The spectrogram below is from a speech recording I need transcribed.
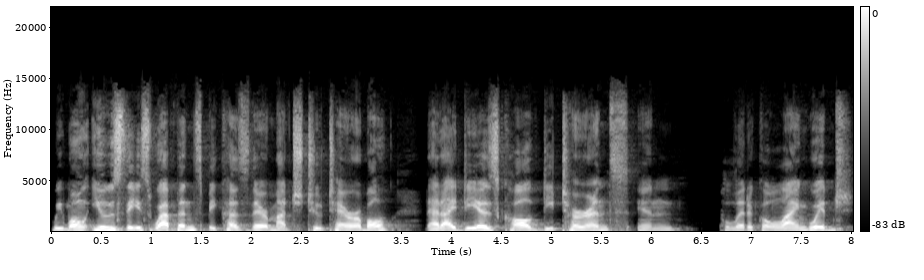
we won't use these weapons because they're much too terrible that idea is called deterrence in political language.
